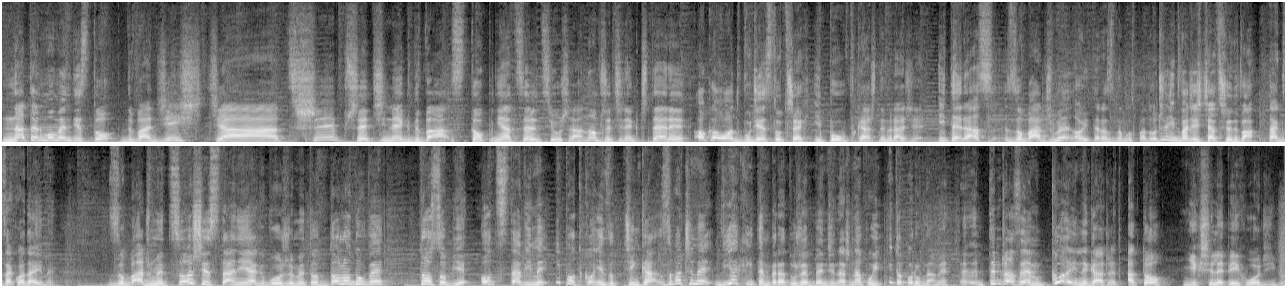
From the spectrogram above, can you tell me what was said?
Na ten moment jest to 23,2 stopnia Celsjusza. No, przecinek 4, około 23,5 w każdym razie. I teraz zobaczmy. O, i teraz znowu spadło, czyli 23,2. Tak zakładajmy. Zobaczmy, co się stanie, jak włożymy to do lodówy. To sobie odstawimy i pod koniec odcinka zobaczymy, w jakiej temperaturze będzie nasz napój i to porównamy. E, tymczasem kolejny gadżet, a to niech się lepiej chłodzi. Co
